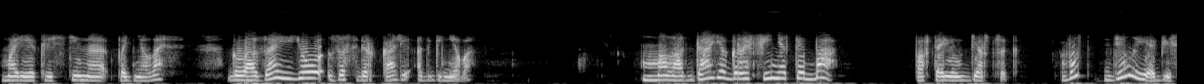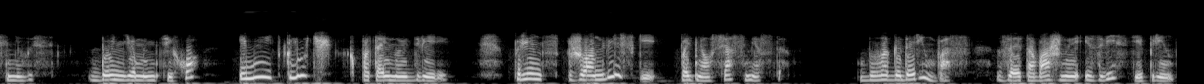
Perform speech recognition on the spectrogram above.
Мария Кристина поднялась, глаза ее засверкали от гнева. Молодая графиня Теба, повторил герцог. Вот дело и объяснилось. Донья Монтихо имеет ключ к потайной двери. Принц Жуанвильский поднялся с места. Благодарим вас за это важное известие, принц.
